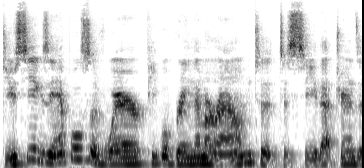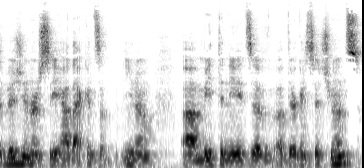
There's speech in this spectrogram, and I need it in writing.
Do you see examples of where people bring them around to, to see that transit vision or see how that can you know uh, meet the needs of, of their constituents?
